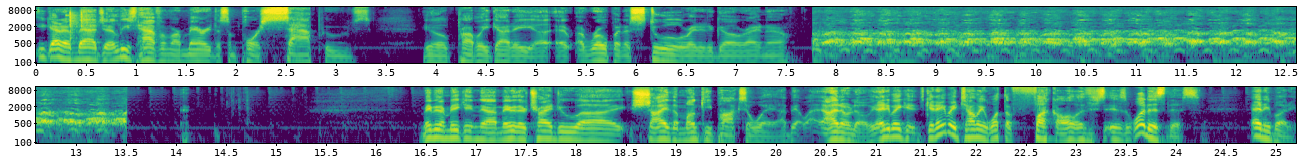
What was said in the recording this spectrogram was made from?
you got to imagine at least half of them are married to some poor sap who's, you know, probably got a, a a rope and a stool ready to go right now. Maybe they're making. Uh, maybe they're trying to uh, shy the monkeypox away. I, mean, I don't know. Anybody can anybody tell me what the fuck all of this is? What is this? Anybody?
